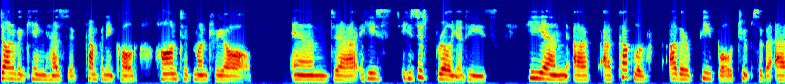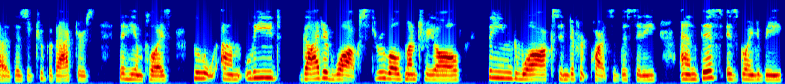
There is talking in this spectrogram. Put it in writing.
Donovan King has a company called Haunted Montreal, and uh, he's he's just brilliant. He's he and a, a couple of other people, troops of uh, there's a troupe of actors that he employs who um, lead guided walks through Old Montreal themed walks in different parts of the city. And this is going to be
